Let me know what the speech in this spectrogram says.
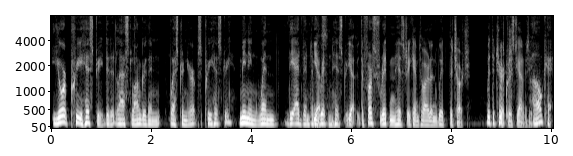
Your prehistory, did it last longer than Western Europe's prehistory? Meaning when the advent of Yes. written history? Yeah, the first written history came to Ireland with the church, With the church. with Christianity, ah, Okay.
